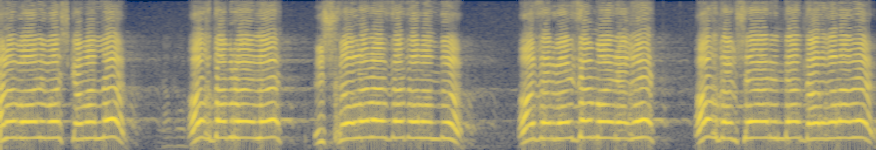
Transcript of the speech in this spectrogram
Cenab-ı Ali Başkomandan, Ağdam rayonu işgaldan azad olundu. Azerbaycan bayrağı Ağdam şehrinde dalgalanır.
